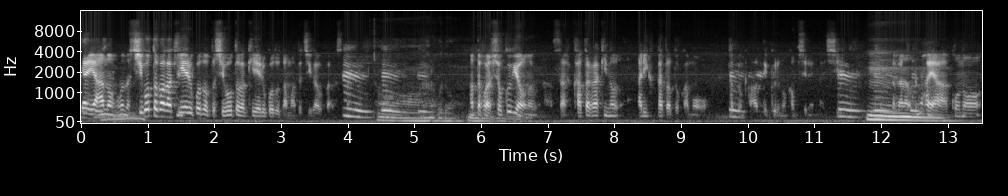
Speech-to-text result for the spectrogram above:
やいやあの仕事場が消えることと仕事が消えることとはまた違うからさ、あーなるほど。またほら職業のさ肩書きのあり方とかも多分変わってくるのかもしれないし、うん。だからもはやこの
